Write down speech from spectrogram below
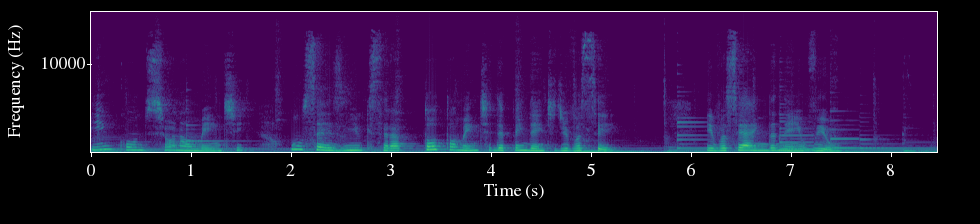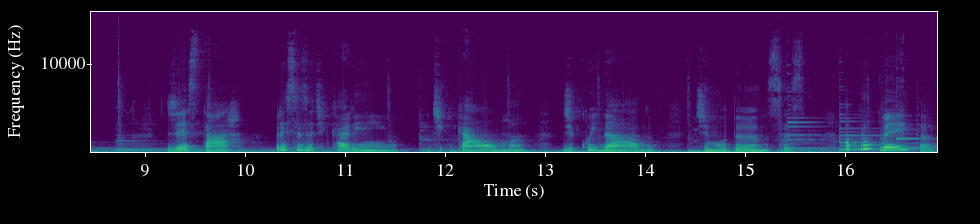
incondicionalmente um serzinho que será totalmente dependente de você. E você ainda nem o viu. Gestar precisa de carinho, de calma, de cuidado, de mudanças. Aproveita,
